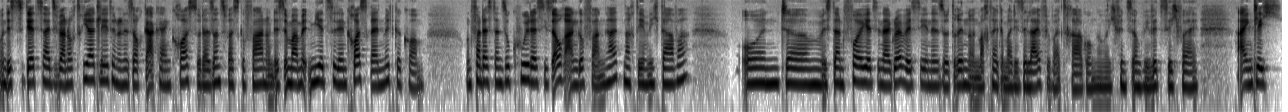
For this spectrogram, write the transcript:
und ist zu der Zeit, sie war noch Triathletin und ist auch gar kein Cross oder sonst was gefahren und ist immer mit mir zu den Crossrennen mitgekommen. Und fand das dann so cool, dass sie es auch angefangen hat, nachdem ich da war und ähm, ist dann voll jetzt in der Gravel-Szene so drin und macht halt immer diese Live-Übertragung. Aber ich finde es irgendwie witzig, weil eigentlich,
